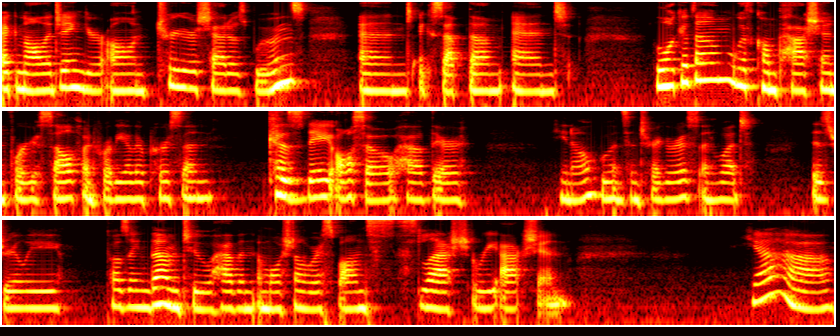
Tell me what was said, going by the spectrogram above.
acknowledging your own triggers, shadows, wounds, and accept them and look at them with compassion for yourself and for the other person because they also have their you know wounds and triggers and what is really causing them to have an emotional response slash reaction. Yeah.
